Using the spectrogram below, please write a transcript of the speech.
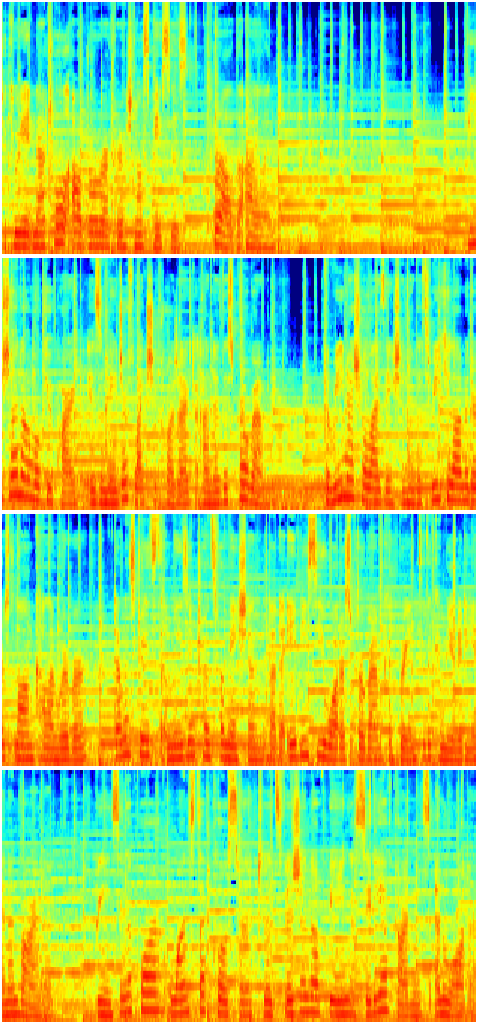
to create natural outdoor recreational spaces throughout the island. Bishan Ang Park is a major flagship project under this program. The renaturalization of the 3 kilometers long Kallang River demonstrates the amazing transformation that the ABC Waters program could bring to the community and environment, bringing Singapore one step closer to its vision of being a city of gardens and water.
